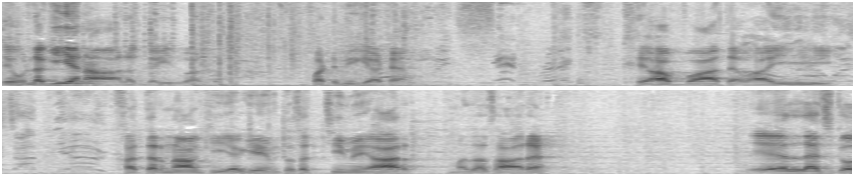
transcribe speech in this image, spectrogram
देखो, लगी है ना? लग गई इस बार तो। फट भी गया टाइम क्या बात है भाई। खतरनाक ही है गेम तो सच्ची में यार। मज़ा सा आ रहा है। लेट्स गो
